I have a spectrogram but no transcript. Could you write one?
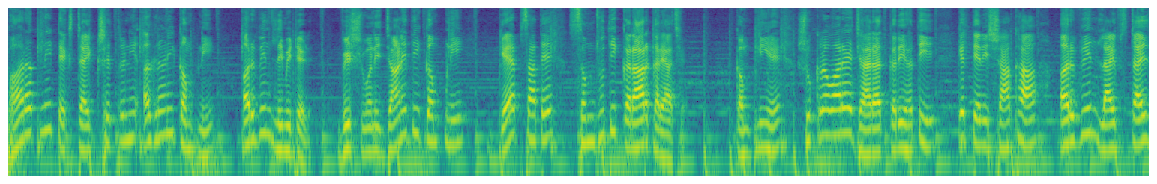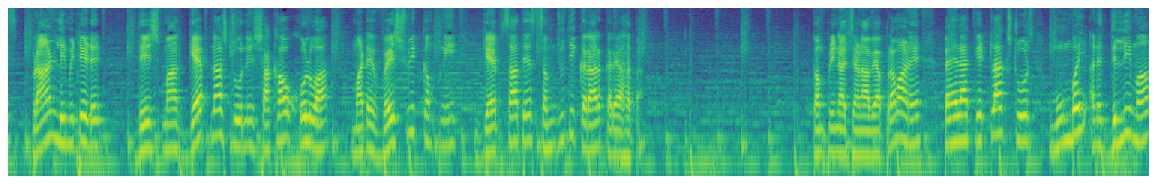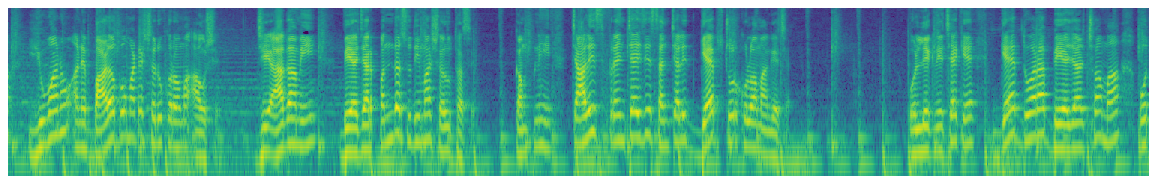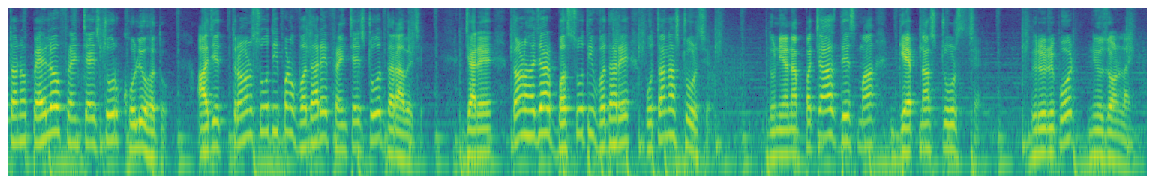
ભારતની ટેક્સટાઇલ ક્ષેત્રની અગ્રણી કંપની અરવિંદ લિમિટેડ વિશ્વની જાણીતી કંપની ગેપ સાથે સમજૂતી કરાર કર્યા છે. કંપનીએ શુક્રવારે જાહેરાત કરી હતી કે તેની શાખા અરવિંદ લાઇફસ્ટાઇલ્સ બ્રાન્ડ લિમિટેડે દેશમાં ગેપના સ્ટોરની શાખાઓ ખોલવા માટે વૈશ્વિક કંપની ગેપ સાથે સમજૂતી કરાર કર્યા હતા. કંપનીના જણાવ્યા પ્રમાણે, પહેલા કેટલાક સ્ટોર્સ મુંબઈ અને દિલ્હીમાં યુવાનો અને બાળકો માટે શરૂ કરવામાં આવશે, જે આગામી બે હજાર પંદર સુધીમાં શરૂ થશે. કંપની ચાલીસ ફ્રેન્ચાઇઝી સંચાલિત ગેપ સ્ટોર ખોલવા માંગે છે. ઉલ્લેખનીય છે કે, ગેપ દ્વારા બે હજાર છમાં પોતાનો પહેલો ફ્રેન્ચાઇઝ સ્ટોર ખોલ્યો હતો. આજે ત્રણસોથી પણ વધારે ફ્રેન્ચાઇઝ સ્ટોર ધરાવે છે. જ્યારે ત્રણ હજાર બસોથી વધારે પોતાના સ્ટોર છે. દુનિયાના પચાસ દેશમાં ગેપના સ્ટોર્સ છે. Bureau report news online.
